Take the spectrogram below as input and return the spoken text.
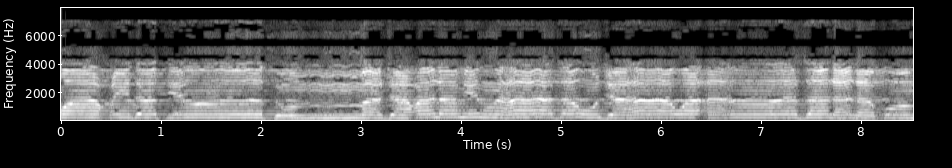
واحدة ثم جعل منها زوجها وأنزل لكم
